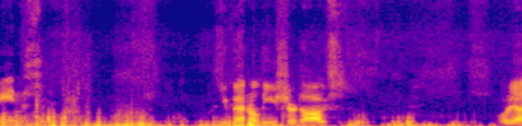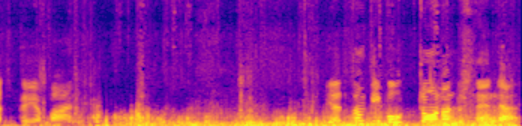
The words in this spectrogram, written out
means you better leash your dogs or you have to pay a fine. Yet some people don't understand that.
